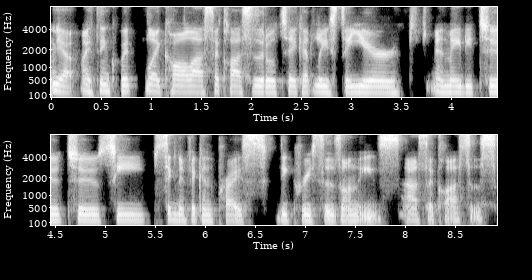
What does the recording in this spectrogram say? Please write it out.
Yeah, I think with like all asset classes, it'll take at least a year and maybe two to see significant price decreases on these asset classes.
